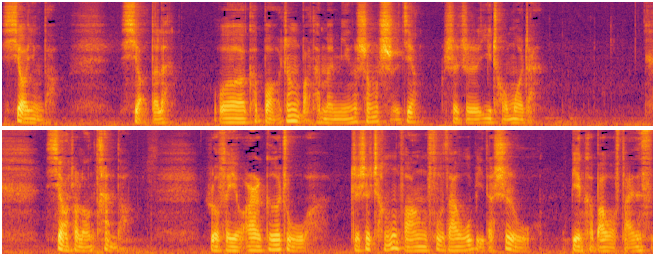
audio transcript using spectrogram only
笑应道：“晓得了，我可保证把他们名声实降，使之一筹莫展。”项少龙叹道：“若非有二哥助我，只是城防复杂无比的事物，便可把我烦死。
